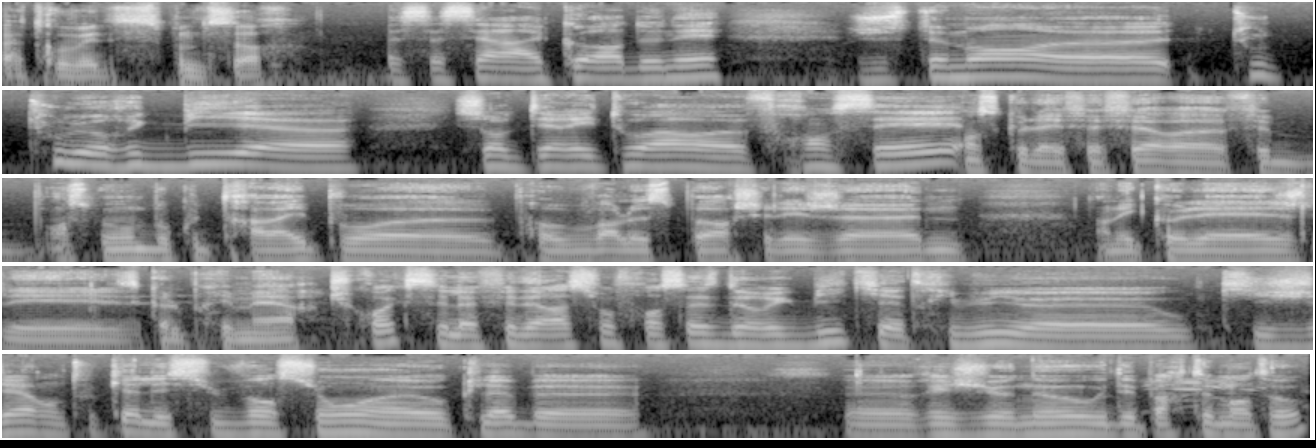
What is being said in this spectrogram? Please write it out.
À trouver des sponsors ça sert à coordonner justement euh, tout, le rugby euh, sur le territoire euh, français. Je pense que la FFR fait en ce moment beaucoup de travail pour promouvoir le sport chez les jeunes, dans les collèges, les, écoles primaires. Je crois que c'est la Fédération française de rugby qui attribue ou qui gère en tout cas les subventions aux clubs. régionaux ou départementaux.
